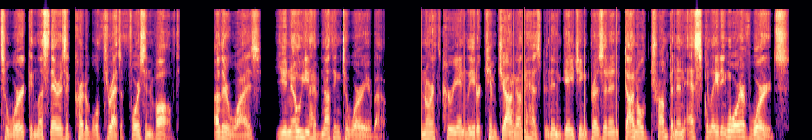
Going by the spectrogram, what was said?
to work unless there is a credible threat of force involved. Otherwise, you know you have nothing to worry about. North Korean leader Kim Jong-un has been engaging President Donald Trump in an escalating war of words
